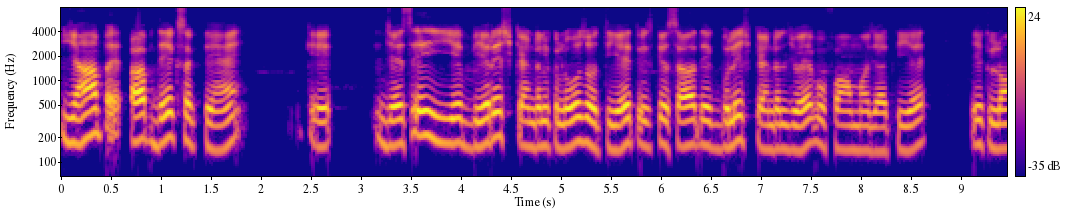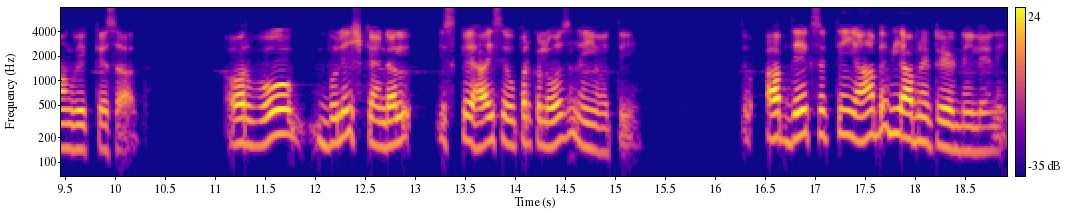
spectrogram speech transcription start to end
यहाँ पर आप देख सकते हैं कि जैसे ही ये बेरिश कैंडल क्लोज होती है तो इसके साथ एक बुलिश कैंडल जो है वो फॉर्म हो जाती है एक लॉन्ग वीक के साथ। और वो बुलिश कैंडल इसके हाई से ऊपर क्लोज नहीं होती। तो आप देख सकते हैं, यहाँ पे भी आपने ट्रेड नहीं लेनी।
